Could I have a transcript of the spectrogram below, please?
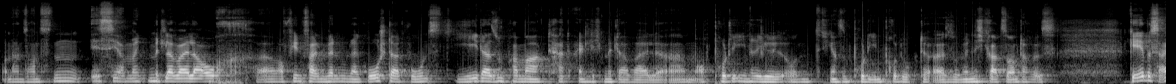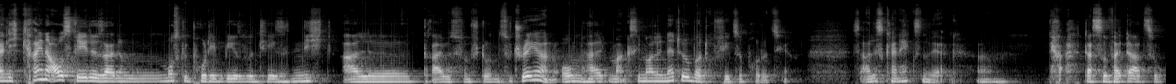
Und ansonsten ist ja mittlerweile auch, äh, auf jeden Fall, wenn du in der Großstadt wohnst, jeder Supermarkt hat eigentlich mittlerweile ähm, auch Proteinriegel und die ganzen Proteinprodukte. Also wenn nicht gerade Sonntag ist, gäbe es eigentlich keine Ausrede, seine Muskelproteinbiosynthese nicht alle drei bis fünf Stunden zu triggern, um halt maximale Nettoübertrophie zu produzieren. Ist alles kein Hexenwerk. Ähm, Ja, das soweit dazu.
